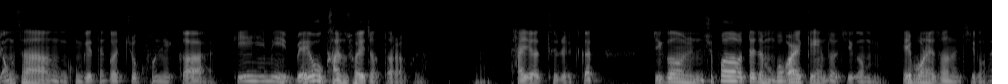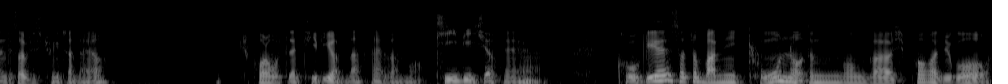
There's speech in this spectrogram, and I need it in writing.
영상 공개된 걸 쭉 보니까 게임이 매우 간소해졌더라고요. 다이어트를. 그러니까 지금 슈퍼로봇 대전 모바일 게임도 지금 일본에서는 지금 현재 서비스 중이잖아요 슈퍼로봇 대전 DD였나? 하여간 뭐 DD죠. 네. 음. 거기에서 좀 많이 교훈을 얻은 건가 싶어가지고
